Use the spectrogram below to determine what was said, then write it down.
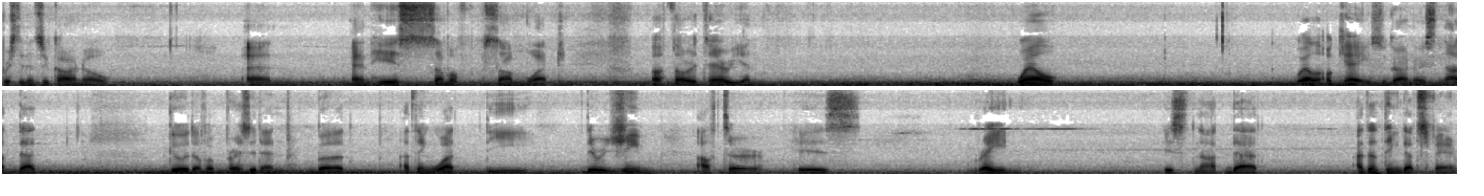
President Sukarno, and and he is some of somewhat authoritarian. Well, well, okay, Sukarno is not that good of a president, but I think what the the regime after his reign is not that I don't think that's fair.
